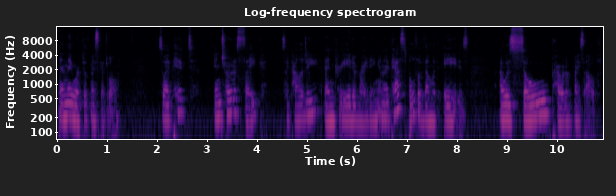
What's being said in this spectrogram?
and they worked with my schedule. So I picked Intro to Psych, Psychology, and Creative Writing, and I passed both of them with A's. I was so proud of myself.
